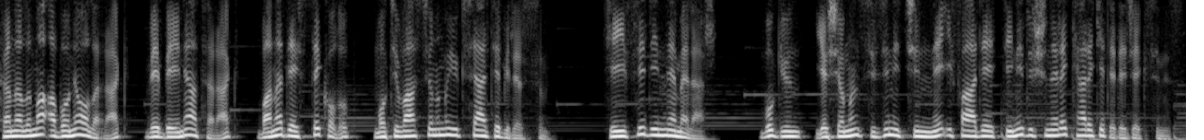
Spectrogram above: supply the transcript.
Kanalıma abone olarak ve beğeni atarak bana destek olup motivasyonumu yükseltebilirsin. Keyifli dinlemeler. Bugün yaşamın sizin için ne ifade ettiğini düşünerek hareket edeceksiniz.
